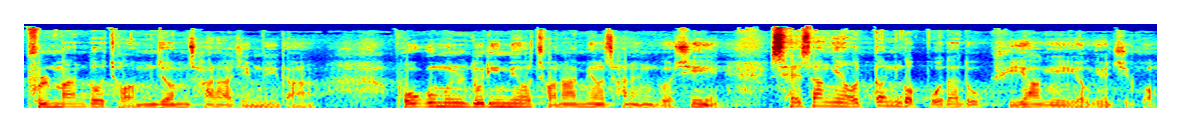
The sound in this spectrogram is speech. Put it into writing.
불만도 점점 사라집니다. 복음을 누리며 전하며 사는 것이 세상의 어떤 것보다도 귀하게 여겨지고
